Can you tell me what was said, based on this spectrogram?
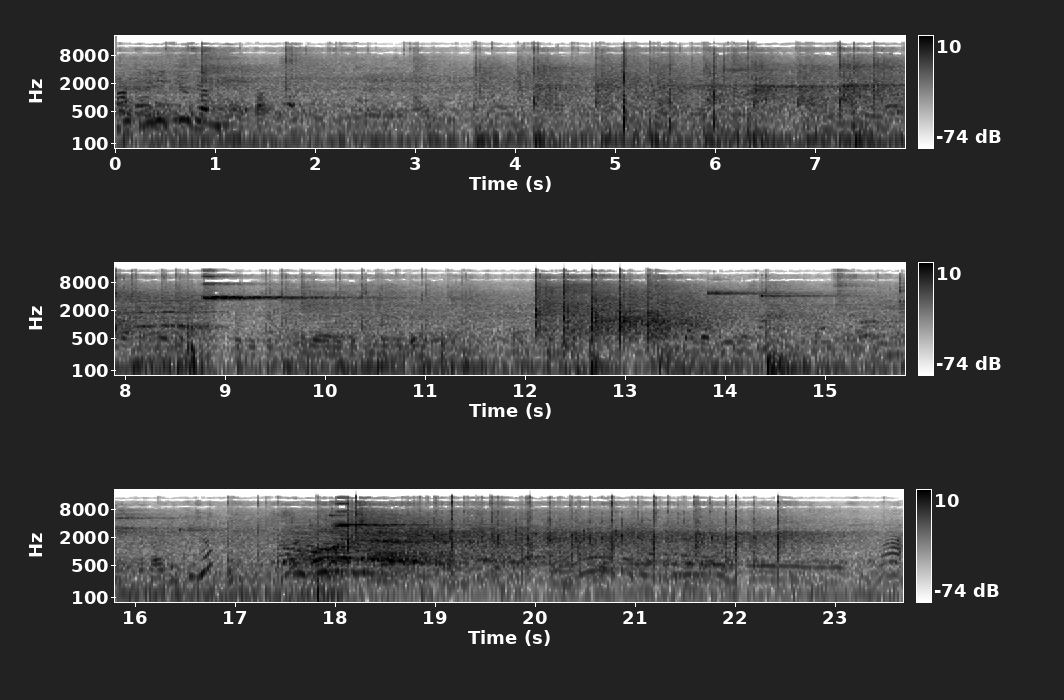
Ah, Mimi Fusion. Paris. Le petit jeu Voilà,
